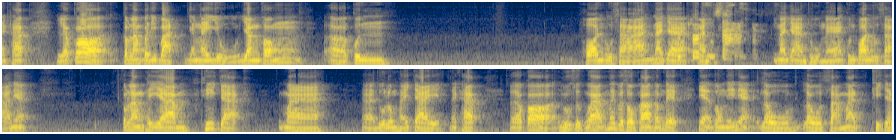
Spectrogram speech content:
นะครับ แล้วก็กำลังปฏิบัติยังไงอยู่ อย่างของอคุณ พรอุสาน่าจะอ่านอุสาค่ะ น่าจะอ่านถูกนะ คุณพรอุสาเนี่ยกำลังพยายามที่จะมาดูลมหายใจนะครับ แล้วก็รู้สึกว่าไม่ประสบความสำเร็จเนี่ยตรงนี้เนี่ยเราเราสามารถที่จะ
